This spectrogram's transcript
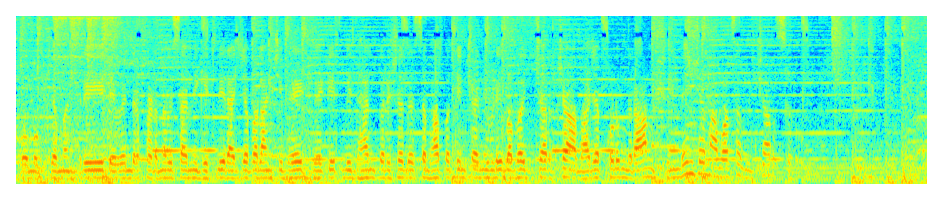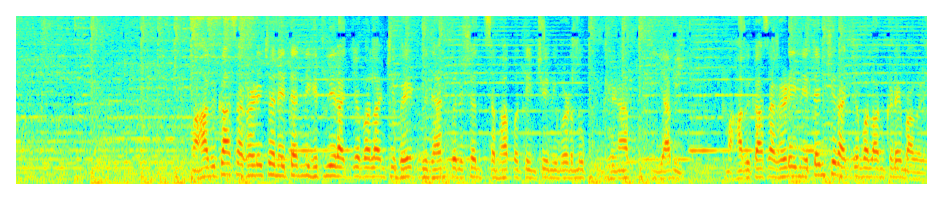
उपमुख्यमंत्री देवेंद्र फडणवीसांनी घेतली राज्यपालांची भेट भेटीत विधान परिषद सभापतींच्या निवडीबाबत चर्चा भाजपकडून राम शिंदेंच्या नावाचा विचार सुरू. महाविकास आघाडीच्या नेत्यांनी घेतली राज्यपालांची भेट. विधान परिषद सभापतींची निवडणूक घेण्यात यावी. महाविकास आघाडी नेत्यांची राज्यपालांकडे मागणी.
